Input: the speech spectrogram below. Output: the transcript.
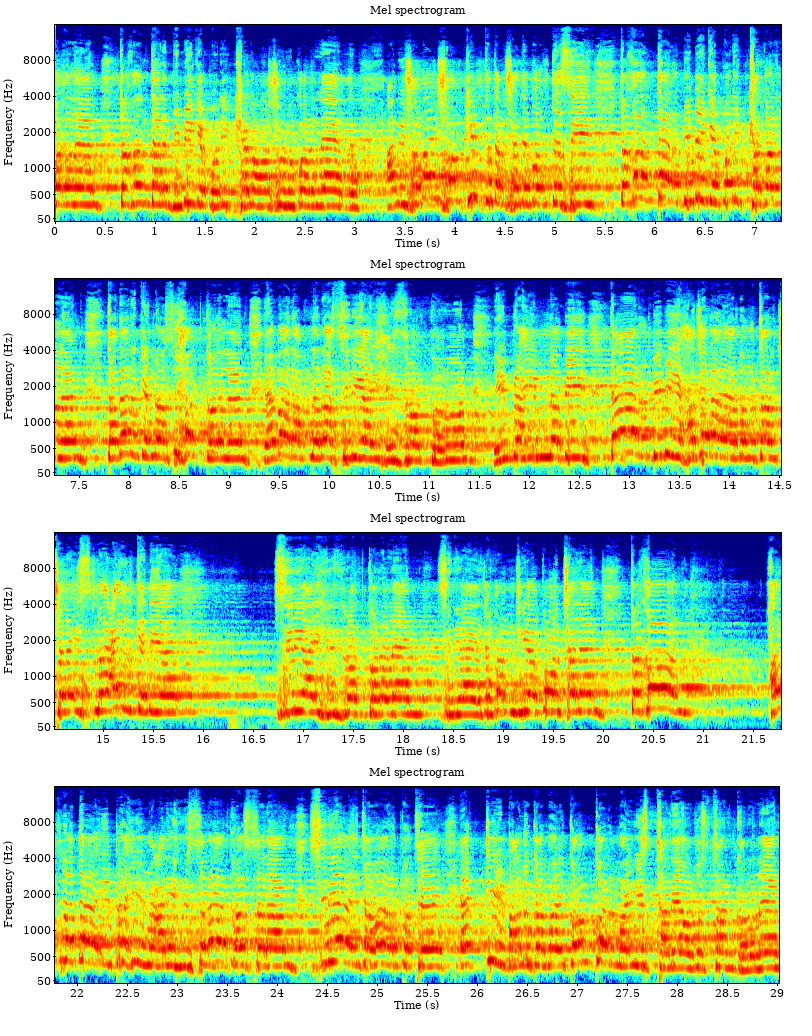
করলেন, তখন তার বিবিকে পরীক্ষা নেওয়া শুরু করলেন। আমি সবাই সংক্ষিপ্ত তার সাথে বলতেছি, তখন তার বিবিকে পরীক্ষা করলেন, তাদেরকে নসিহত করলেন, এবার আপনারা সিরিয়ায় হিজরত করুন। ইব্রাহিম নবী তার বিবি হাজারা এবং তার ছেলে ইসমাইলকে নিয়ে সিরিয়ায় হিজরত করলেন। সিরিয়ায় যখন গিয়ে পৌঁছালেন, তখন ইব্রাহিম ওয়াস সালাম সিরিয়ায় যাওয়ার পথে একটি বালুকাময় কঙ্করময় স্থানে অবস্থান করলেন।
